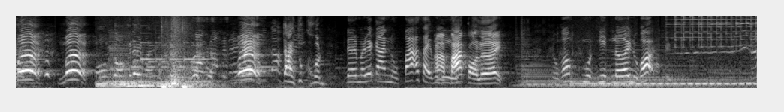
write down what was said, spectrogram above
เมื่อเมื่อมองดองไม่ได้ไหมเมื่อได้ทุกคน เดินมาด้วยกันหนูป้าใส่พออะดี ป้าก่อนเลย หนูก็หงุดหงิดเลย หนูก็ ห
